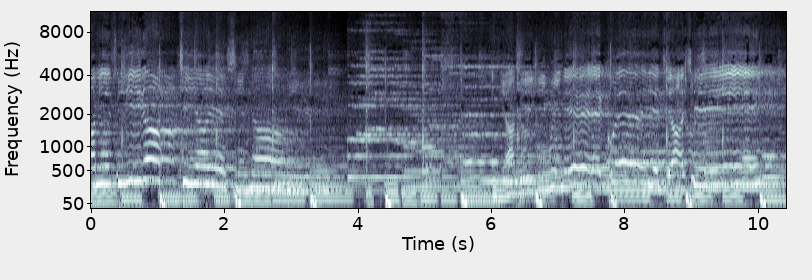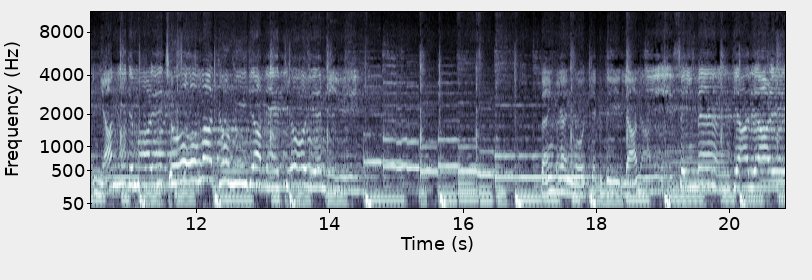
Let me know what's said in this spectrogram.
ညာမြည်စီကချီရရဲ့ရှင်နာမြေညာမြည်ရင်ဝင်နေခွဲရကြချီညာမြည်ဓမ္မရီချိုးမတို့မိကြမယ်ပြောရမည်တိုင်းငံကိုတက်ကတိလာမည်စိမ်မန်းကြကြရဲ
